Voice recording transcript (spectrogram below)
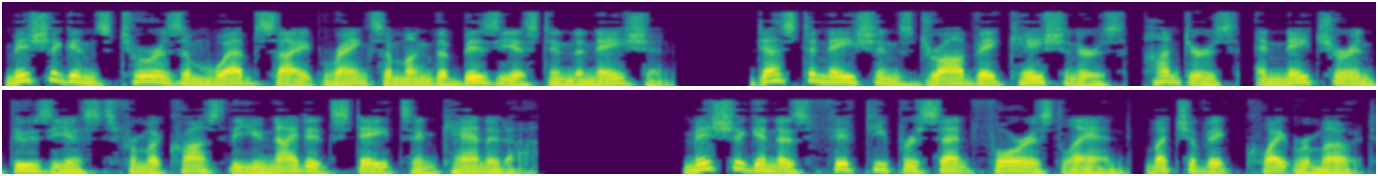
Michigan's tourism website ranks among the busiest in the nation. Destinations draw vacationers, hunters, and nature enthusiasts from across the United States and Canada. Michigan is 50% forest land, much of it quite remote.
